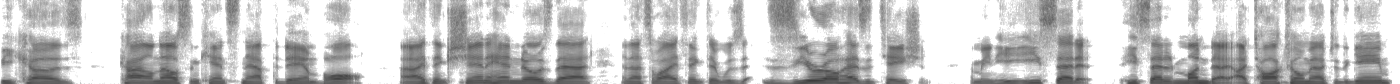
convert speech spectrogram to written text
because Kyle Nelson can't snap the damn ball. I think Shanahan knows that. And that's why I think there was zero hesitation. I mean, he, he said it. He said it Monday. I talked to him after the game,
